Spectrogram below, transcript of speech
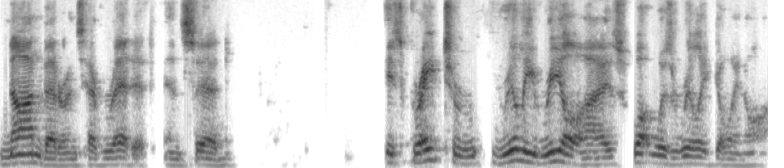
non veterans, have read it and said, it's great to really realize what was really going on,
